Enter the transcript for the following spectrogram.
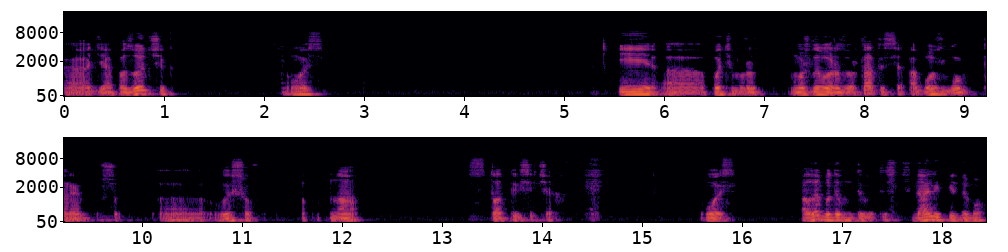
е, діапазончик. Ось. І е, потім роз- можливо розвертатися або злом тренду, щоб е, вийшов на 100 тисячах. Ось. Але будемо дивитися. Далі підемо.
